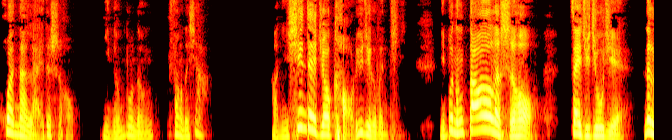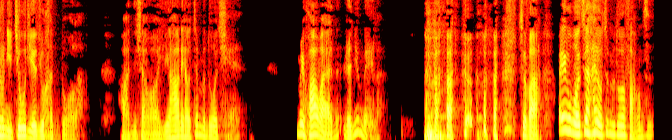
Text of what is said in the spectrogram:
患难来的时候，你能不能放得下？啊，你现在就要考虑这个问题，你不能到了时候再去纠结，那个时候你纠结的就很多了。啊，你想啊，银行里还有这么多钱，没花完，人就没了，是吧？哎呦，我这还有这么多房子，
